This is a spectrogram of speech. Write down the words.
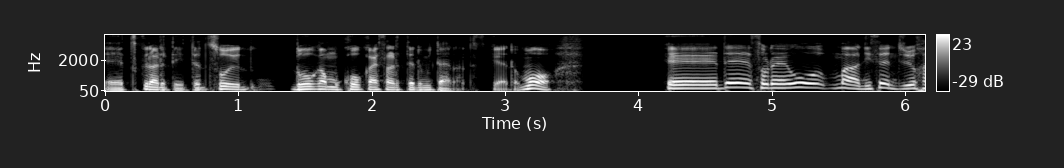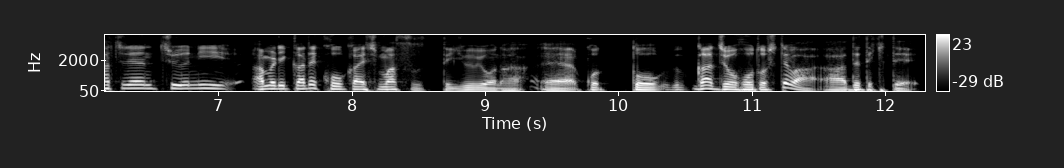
えー作られていて、そういう動画も公開されてるみたいなんですけれども、えーで、それを、まあ、2018年中にアメリカで公開しますっていうような、えーことが情報としては出てきて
